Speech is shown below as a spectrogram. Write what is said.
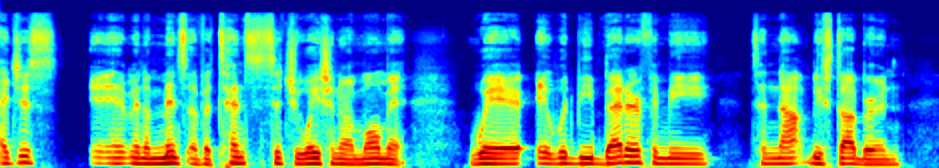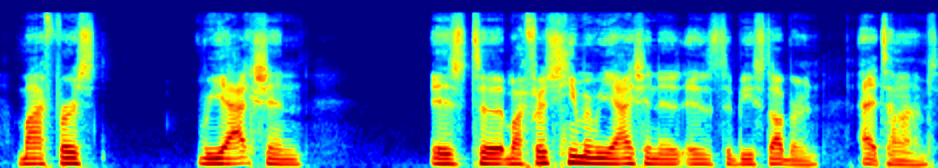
I just am in the midst of a tense situation or a moment where it would be better for me to not be stubborn, my first reaction is to my first human reaction is, is to be stubborn at times.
